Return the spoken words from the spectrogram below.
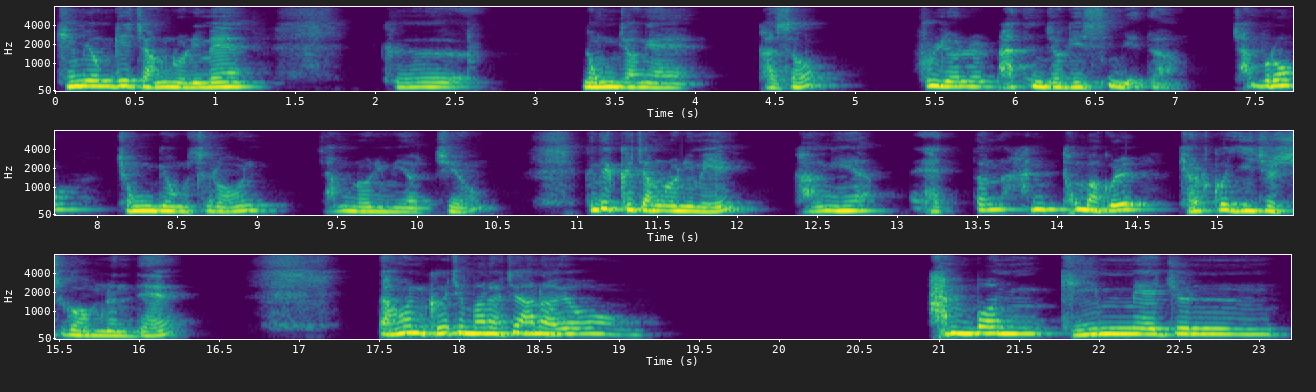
김용기 장로님의 그 농장에 가서 훈련을 받은 적이 있습니다. 참으로 존경스러운 장로님이었지요. 근데 그 장로님이 강의했던 한 토막을 결코 잊을 수가 없는데 땅은 거짓말하지 않아요. 한 번 김매준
